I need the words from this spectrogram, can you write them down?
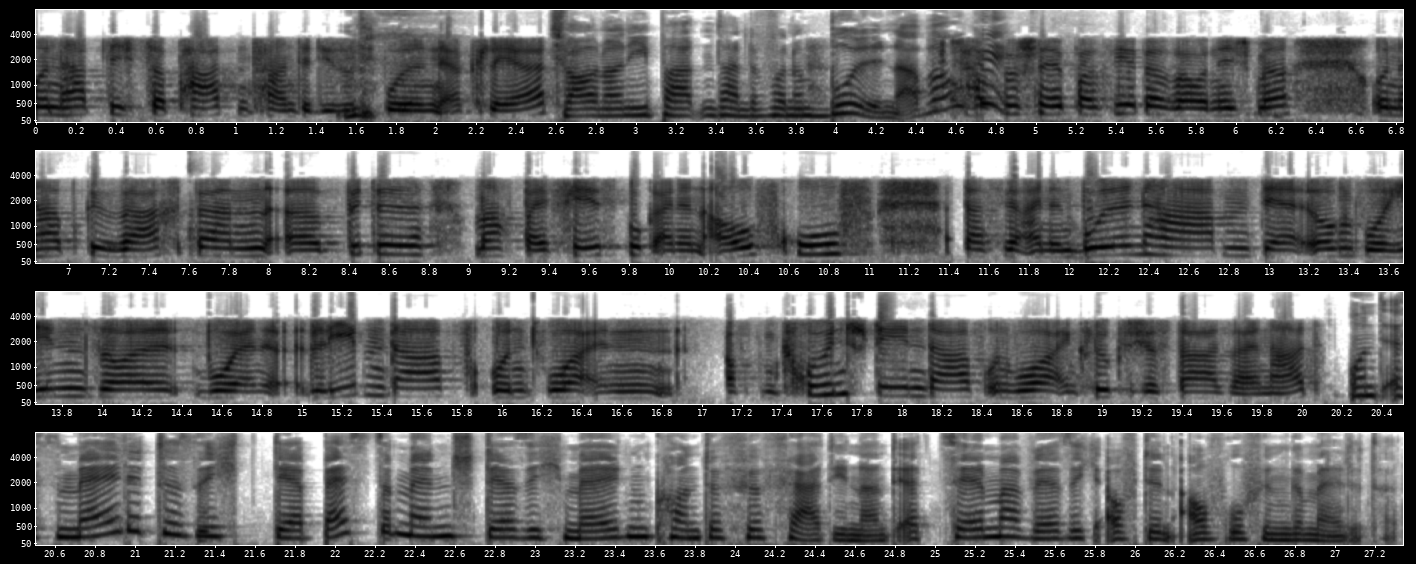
und habe dich zur Patentante dieses Bullen erklärt. Ich war auch noch nie Patentante von einem Bullen, aber okay. so schnell passiert das auch nicht mehr. Und habe gesagt dann, äh, bitte mach bei Facebook einen Aufruf, dass wir einen Bullen haben, der irgendwo hin soll, wo er leben darf und wo er ein, auf dem Grün stehen darf und wo er ein glückliches Dasein hat. Und es meldete sich der beste Mensch, der sich melden konnte für Ferdinand. Erzähl mal, wer sich auf den Aufruf hin gemeldet hat.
